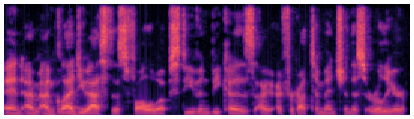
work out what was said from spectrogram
And i'm, I'm glad you asked this follow-up stephen because i, I forgot to mention this earlier.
